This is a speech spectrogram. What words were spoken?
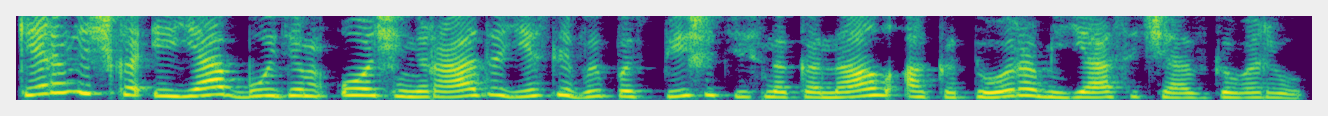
Кервличка и я будем очень рады, если вы подпишетесь на канал, о котором я сейчас говорю.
